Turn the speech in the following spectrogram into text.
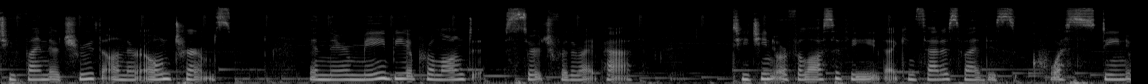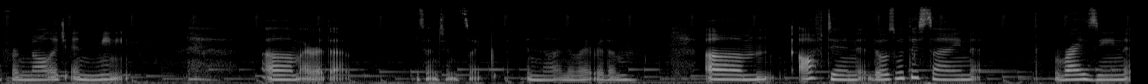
to find their truth on their own terms, and there may be a prolonged search for the right path. Teaching or philosophy that can satisfy this questing for knowledge and meaning. Um, I read that sentence like not in the right rhythm. Um, often, those with this sign rising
